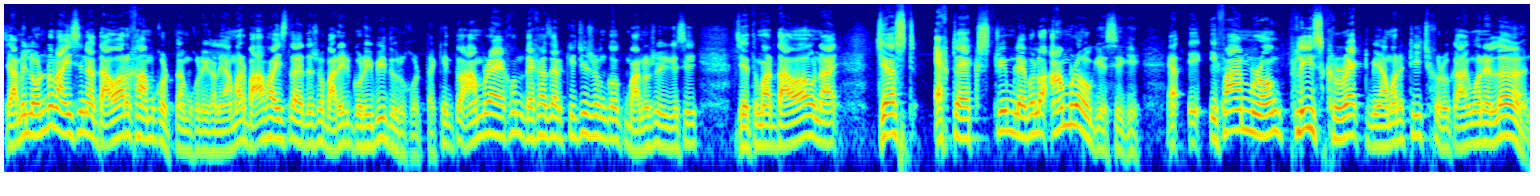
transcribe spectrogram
যে আমি লন্ডন আইসি না দাওয়ার খাম করতাম করি খালি। আমার বাপ আইসলা এদেশ বাড়ির গরিবই দূর করতাম কিন্তু আমরা এখন দেখা যার কিছু সংখ্যক মানুষ হয়ে গেছি যে তোমার দাওয়াও নাই জাস্ট একটা এক্সট্রিম লেভেলও আমরাও গেছি কি। If I am wrong please correct me আমার টিচ করুক I want learn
